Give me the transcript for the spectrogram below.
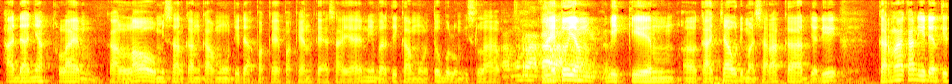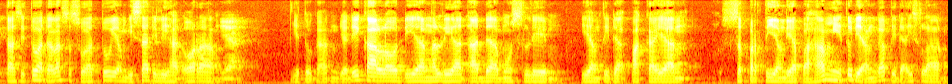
adanya klaim kalau misalkan kamu tidak pakai pakaian kayak saya ini berarti kamu itu belum Islam. Kamu neraka, Nah itu yang gitu. bikin eh, kacau di masyarakat. Jadi karena kan identitas itu adalah sesuatu yang bisa dilihat orang Ya. gitu kan. Jadi kalau dia ngelihat ada muslim yang tidak pakaian seperti yang dia pahami itu dianggap tidak Islam.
